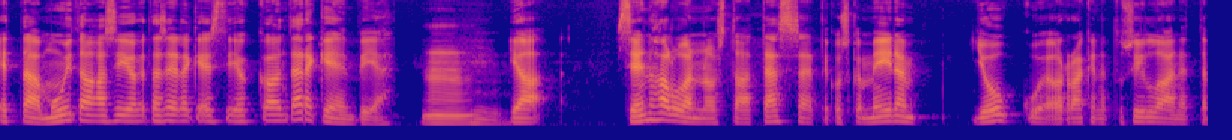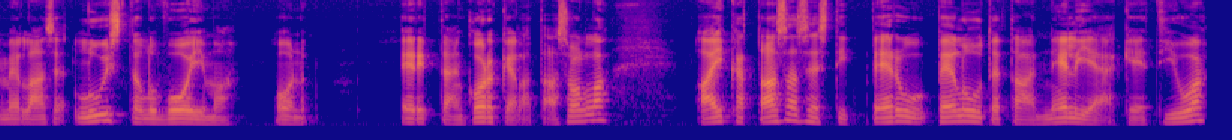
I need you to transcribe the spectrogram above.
että on muita asioita selkeästi, jotka on tärkeämpiä. Mm. Ja sen haluan nostaa tässä, että koska meidän joukkue on rakennettu sillä tavalla, että meillä on se luisteluvoima on erittäin korkealla tasolla, aika tasaisesti peru, peluutetaan neljää ketjua,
